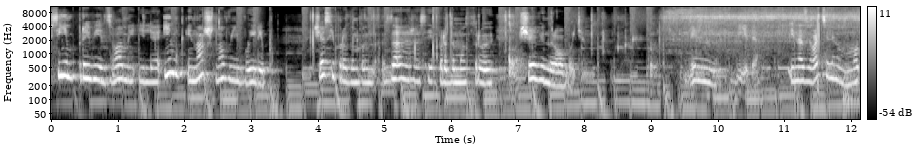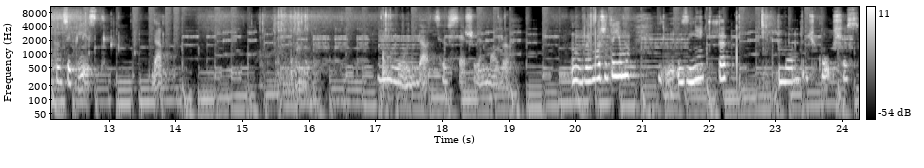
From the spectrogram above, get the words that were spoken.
Всім привіт! З вами Ілля Інк і наш новий виріб. Зараз я, продем... Зараз я продемонструю, що він робить. Він їде. І називається він мотоцикліст. Да. Ну, да, це все, що він може. Ну, Ви можете йому зняти так мордочку. Щас.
